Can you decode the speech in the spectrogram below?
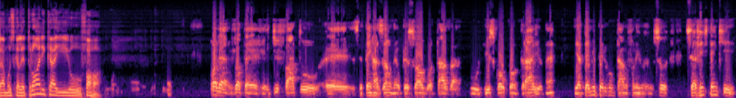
a música eletrônica e o forró. Olha, JR, de fato, é, você tem razão, né? O pessoal botava o disco ao contrário, né? E até me perguntava, falei, se a gente tem que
